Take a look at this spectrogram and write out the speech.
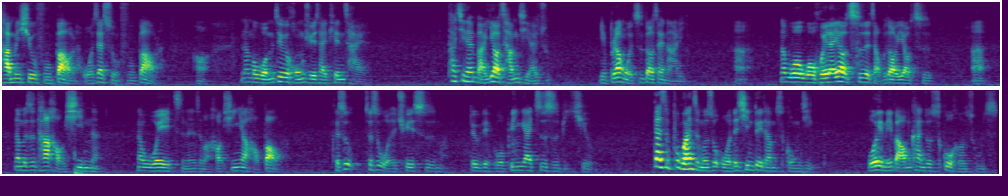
他们修福报了，我在损福报了。哦，那么我们这位红学才天才，他竟然把药藏起来煮，也不让我知道在哪里，啊，那我我回来要吃的找不到药吃，啊。那么是他好心呢，那我也只能什么好心要好报，可是这是我的缺失嘛，对不对？我不应该支持比丘，但是不管怎么说，我的心对他们是恭敬的，我也没把他们看作是过河卒子。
